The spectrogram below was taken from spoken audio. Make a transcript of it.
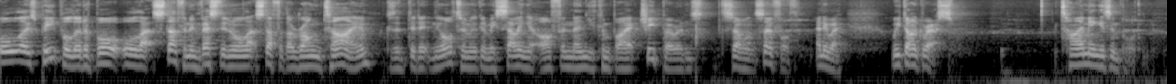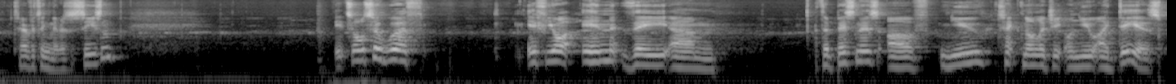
all those people that have bought all that stuff and invested in all that stuff at the wrong time, because they did it in the autumn, are going to be selling it off, and then you can buy it cheaper, and so on and so forth. Anyway, we digress. Timing is important. To everything, there is a season. It's also worth, if you're in the um, the business of new technology or new ideas,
